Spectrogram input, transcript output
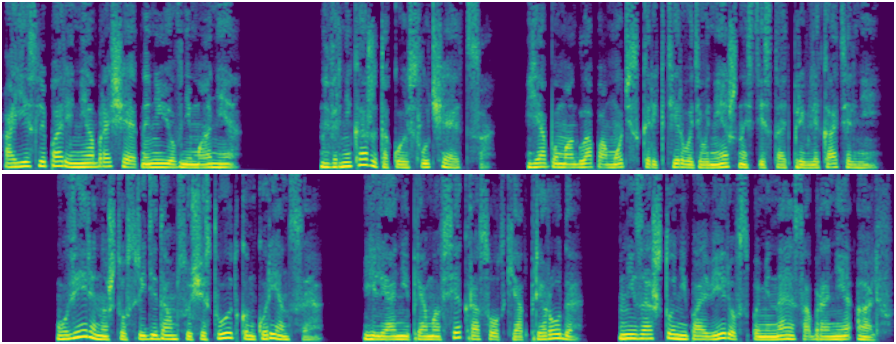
А если парень не обращает на нее внимания? Наверняка же такое случается. Я бы могла помочь скорректировать внешность и стать привлекательней. Уверена, что среди дам существует конкуренция. Или они прямо все красотки от природы? Ни за что не поверю, вспоминая собрание Альф.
